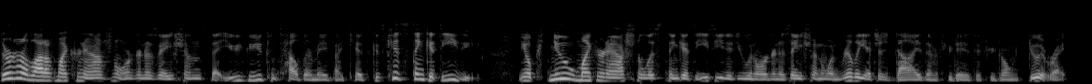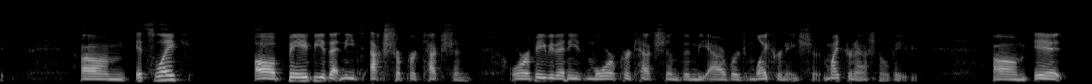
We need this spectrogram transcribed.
there are a lot of micronational organizations that you you can tell they're made by kids because kids think it's easy. You know, new micronationalists think it's easy to do an organization when really it just dies in a few days if you don't do it right. Um, it's like a baby that needs extra protection, or a baby that needs more protection than the average micronation micronational baby. Um, it,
